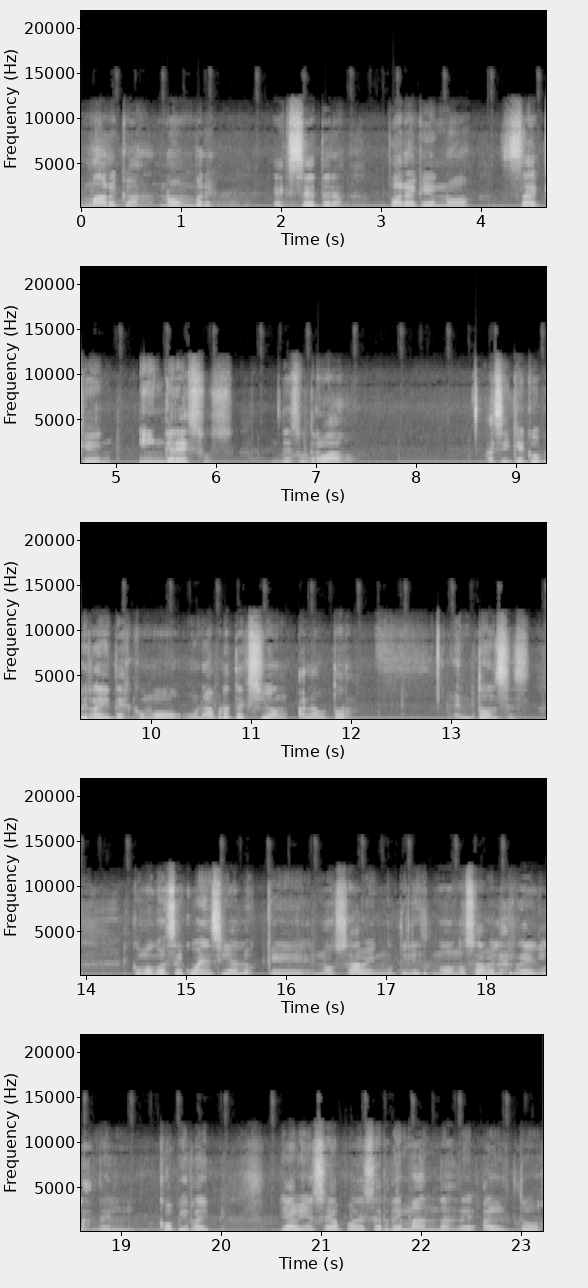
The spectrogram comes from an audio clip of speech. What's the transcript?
marca, nombre, etcétera, para que no saquen ingresos de su trabajo. Así que copyright es como una protección al autor. Entonces, como consecuencia, los que no saben no, no saben las reglas del copyright, ya bien sea puede ser demandas de altos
